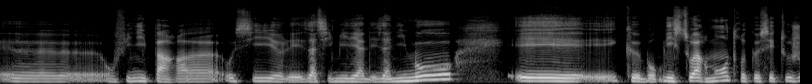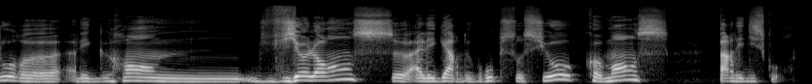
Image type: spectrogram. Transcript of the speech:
euh, on finit par aussi les assimiler à des animaux et que bon, l'histoire montre que c'est toujours les grandes violences à l'égard de groupes sociaux commencent par les discours.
